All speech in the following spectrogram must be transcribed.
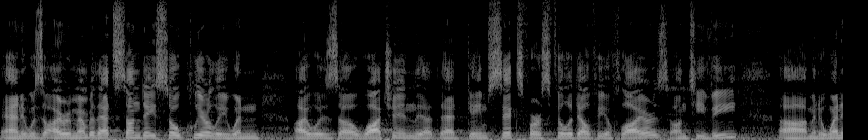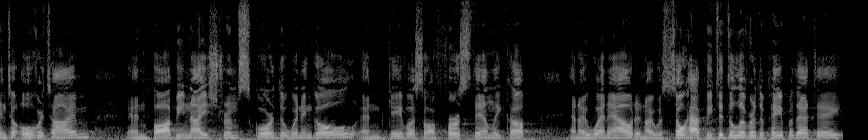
And it was, I remember that Sunday so clearly when I was uh, watching that, that Game 6 versus Philadelphia Flyers on TV. Um, and it went into overtime, and Bobby Nystrom scored the winning goal and gave us our first Stanley Cup. And I went out, and I was so happy to deliver the paper that day.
